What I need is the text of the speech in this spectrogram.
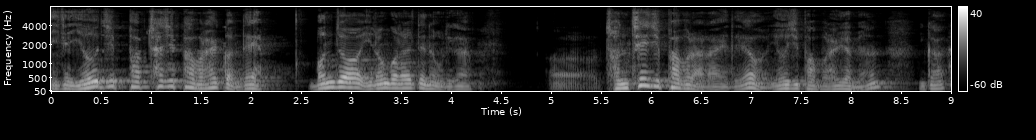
이제 여집합, 차집합을 할 건데, 먼저 이런 걸 할 때는 우리가 어, 전체 집합을 알아야 돼요. 여집합을 하려면. 그러니까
